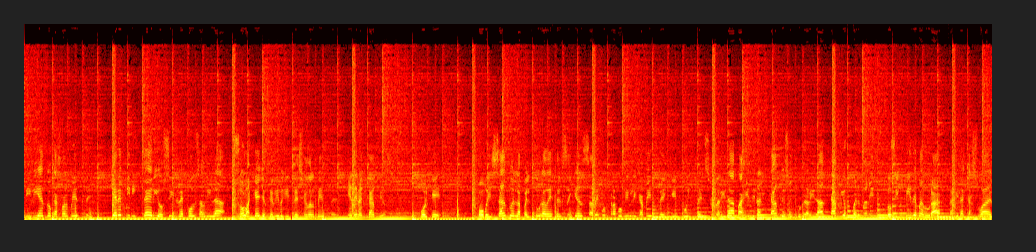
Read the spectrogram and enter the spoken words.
viviendo casualmente quieren ministerio sin responsabilidad. Solo aquellos que viven intencionalmente generan cambios. Porque Comenzando en la apertura de esta enseñanza, demostramos bíblicamente que tu intencionalidad va a generar cambios en tu realidad, cambios permanentes. Nos impide madurar. La vida casual,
